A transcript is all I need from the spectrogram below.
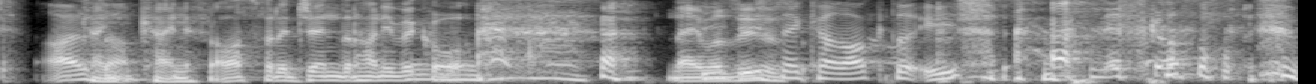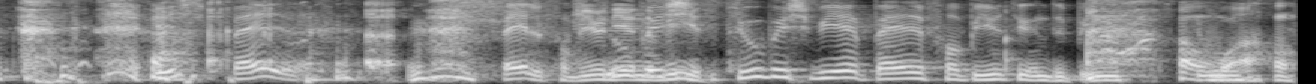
Gut, also. Keine, keine Frage. Was für ein Gender habe ich bekommen? Nein, was ist es? Disney-Charakter ist, Let's go! ist Belle. Bell von Beauty Du and the bist, Beast. du bist wie Belle von Beauty and the Beast. Oh, Du wow.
